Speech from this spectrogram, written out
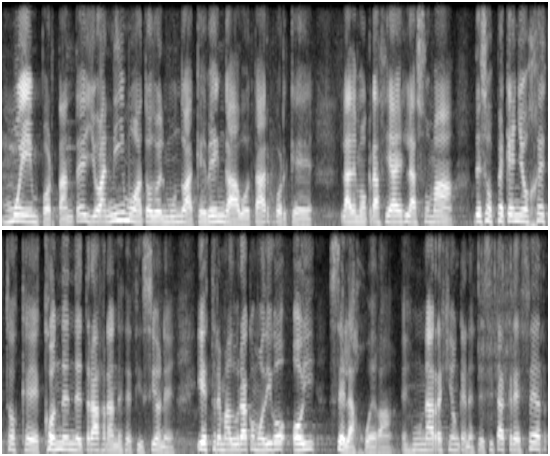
muy importante, yo animo a todo el mundo a que venga a votar porque la democracia es la suma de esos pequeños gestos que esconden detrás grandes decisiones y Extremadura, como digo, hoy se la juega. Es una región que necesita crecer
